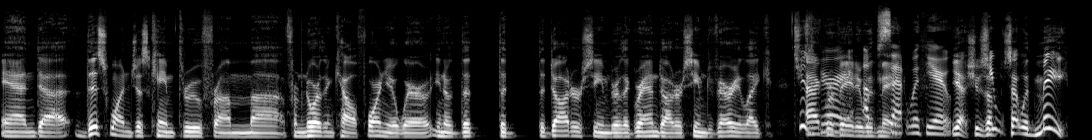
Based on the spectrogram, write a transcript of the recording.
And uh, this one just came through from uh, from Northern California, where you know the the the daughter seemed or the granddaughter seemed very like was very aggravated with me. upset with you. Yeah, she was She- upset with me,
